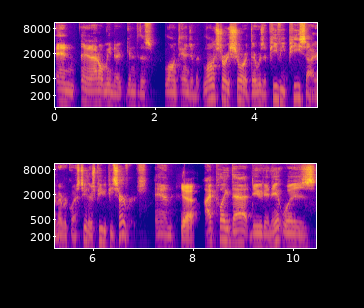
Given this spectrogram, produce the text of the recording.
and and I don't mean to get into this long tangent, but long story short, there was a PvP side of EverQuest 2. There's PvP servers, and Yeah. I played that, dude, and it was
